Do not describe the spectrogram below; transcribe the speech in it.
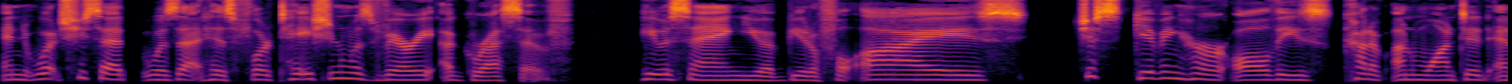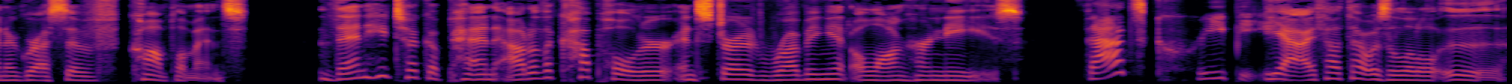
And what she said was that his flirtation was very aggressive. He was saying, You have beautiful eyes, just giving her all these kind of unwanted and aggressive compliments. Then he took a pen out of the cup holder and started rubbing it along her knees. That's creepy. Yeah, I thought that was a little ugh.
